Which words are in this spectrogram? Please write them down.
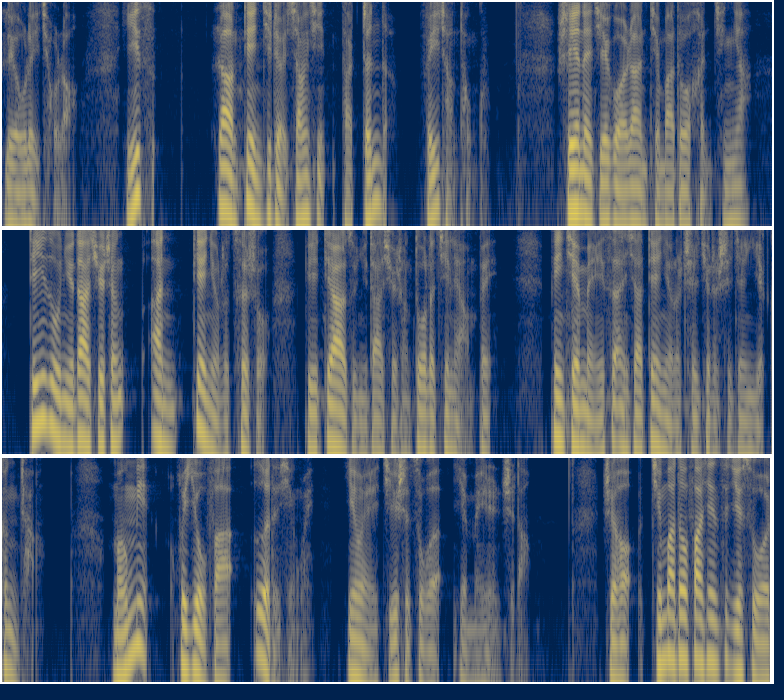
流泪求饶，以此让电击者相信他真的。非常痛苦。实验的结果让津巴多很惊讶：第一组女大学生按电钮的次数比第二组女大学生多了近两倍，并且每一次按下电钮的持续的时间也更长。蒙面会诱发恶的行为，因为即使作恶也没人知道。之后，津巴多发现自己所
